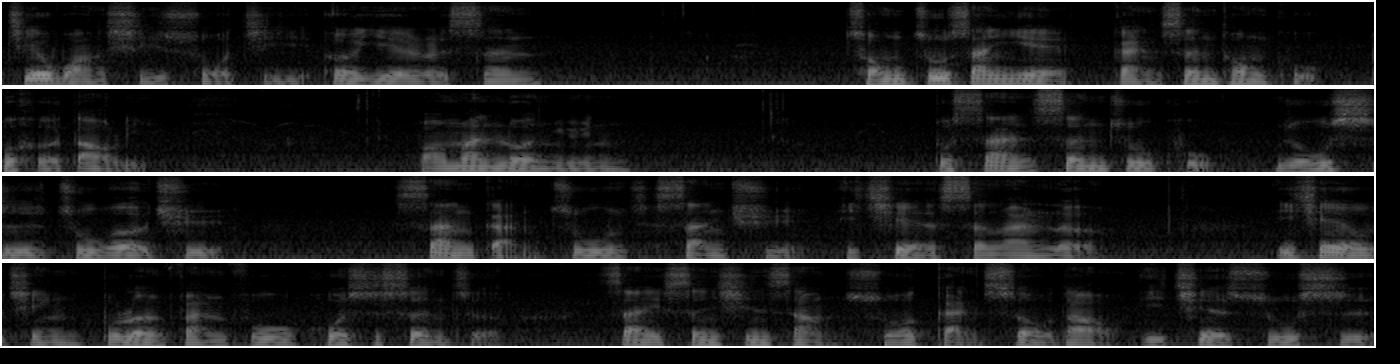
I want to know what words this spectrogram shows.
皆往昔所及恶业而生，从诸善业感生痛苦，不合道理。宝曼论云：不善生诸苦，如是诸恶趣；善感诸善趣，一切生安乐。一切有情，不论凡夫或是圣者，在身心上所感受到一切舒适、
